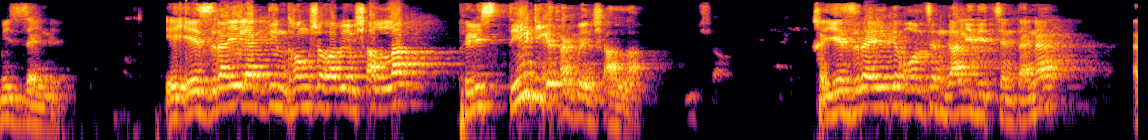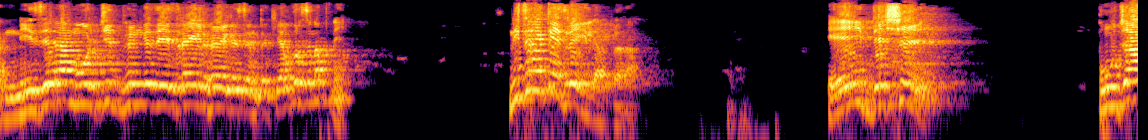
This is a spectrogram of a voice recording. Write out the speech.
মিস যায়নি। এই ইসরায়েল একদিন ধ্বংস হবে ইনশাল্লাহ ফিলিস্তিন টিকে থাকবে ইনশাল্লাহ ইসরায়েলকে বলছেন গালি দিচ্ছেন তাই না? আর নিজেরা মসজিদ ভেঙে যে ইসরায়েল হয়ে গেছেন তা খেয়াল করেছেন আপনি? নিজেরাই তো ইসরায়েল আপনারা। এই দেশে পূজা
